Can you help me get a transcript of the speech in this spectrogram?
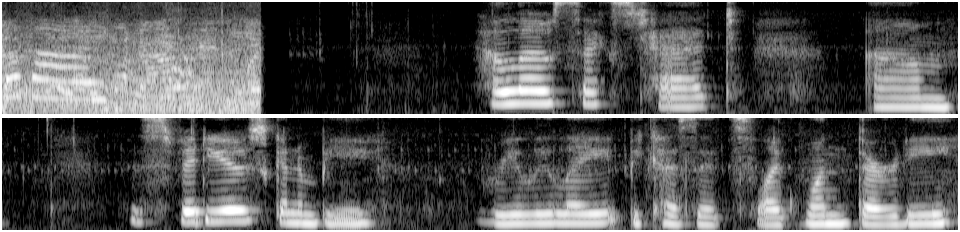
Bye bye! Hello Sextet. Um, this video is gonna be really late because it's like 1.30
